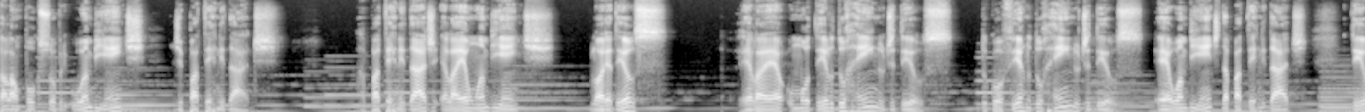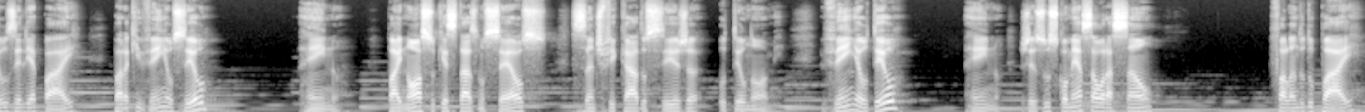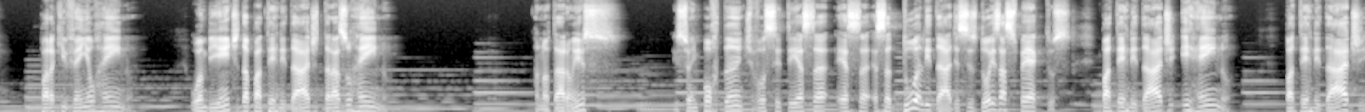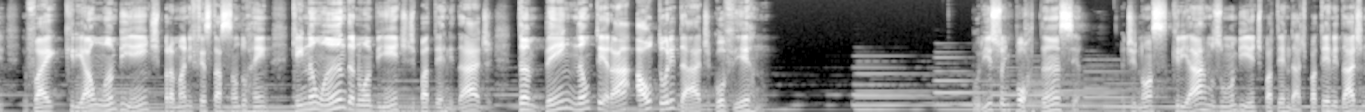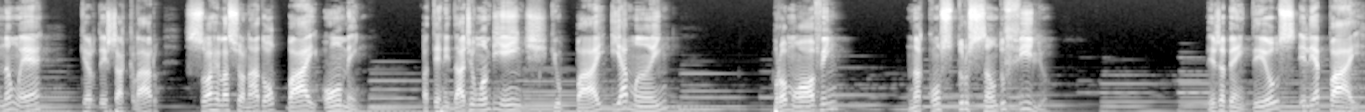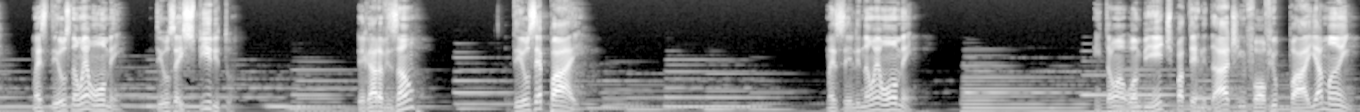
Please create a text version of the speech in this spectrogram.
falar um pouco sobre o ambiente de paternidade. A paternidade, ela é um ambiente. Glória a Deus. Ela é o modelo do reino de Deus, do governo do reino de Deus. É o ambiente da paternidade. Deus, ele é pai para que venha o seu reino. Pai nosso que estás nos céus, santificado seja o teu nome. Venha o teu reino. Jesus começa a oração falando do Pai para que venha o reino. O ambiente da paternidade traz o reino. Anotaram isso? Isso é importante você ter essa, essa, essa dualidade, esses dois aspectos, paternidade e reino. Paternidade vai criar um ambiente para manifestação do reino. Quem não anda no ambiente de paternidade também não terá autoridade, governo. Por isso a importância de nós criarmos um ambiente de paternidade. Paternidade não é, quero deixar claro, só relacionado ao pai, homem. Paternidade é um ambiente que o pai e a mãe promovem na construção do filho. Veja bem, Deus, ele é pai, mas Deus não é homem. Deus é espírito. Pegaram a visão? Deus é pai, mas ele não é homem. Então, o ambiente de paternidade envolve o pai e a mãe.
